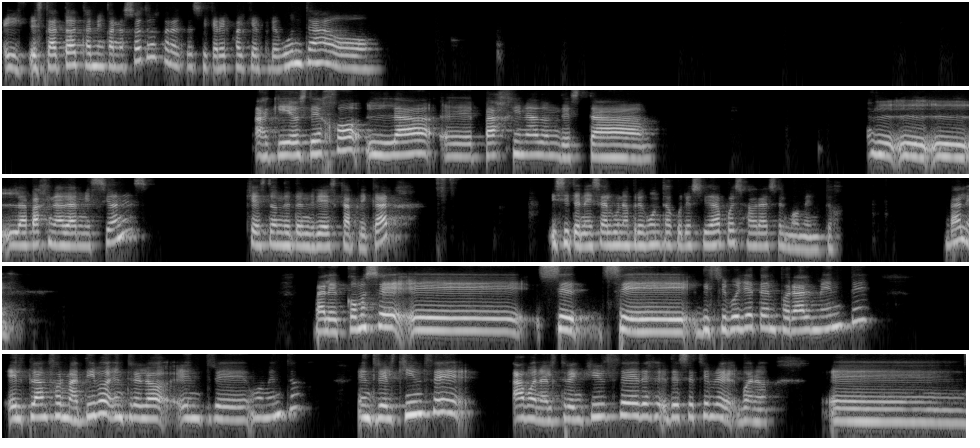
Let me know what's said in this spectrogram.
y está todos también con nosotros para que si queréis cualquier pregunta o... Aquí os dejo la eh, página donde está la página de admisiones, que es donde tendríais que aplicar. Y si tenéis alguna pregunta o curiosidad, pues ahora es el momento. Vale. Vale, ¿cómo se, eh, se, distribuye temporalmente el plan formativo entre, lo, entre un momento? Entre el 15, ah bueno, el 15 de, septiembre, bueno, eh,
